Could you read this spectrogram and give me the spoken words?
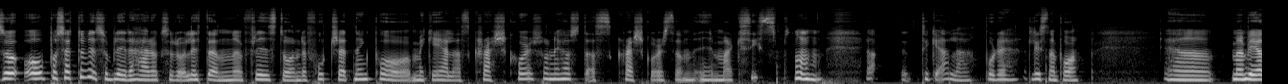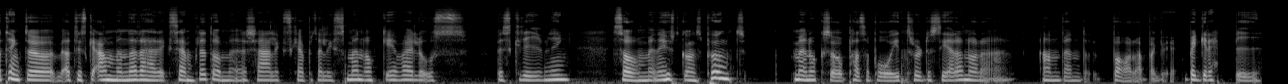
så, och på sätt och vis så blir det här också då en liten fristående fortsättning på Mikaelas crash course från i höstas, crash coursen i marxism, som jag tycker alla borde lyssna på. Eh, men vi har tänkt att vi ska använda det här exemplet då med kärlekskapitalismen och Eva Elos beskrivning som en utgångspunkt, men också passa på att introducera några användbara begrepp i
